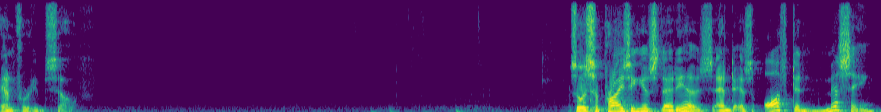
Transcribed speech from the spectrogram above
and for himself. So, as surprising as that is, and as often missing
